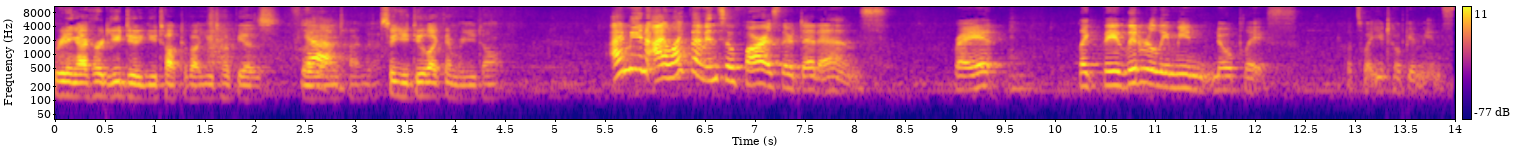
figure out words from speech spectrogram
reading I heard you do, you talked about utopias for a long time. So you do like them or you don't? I mean, I like them insofar as they're dead ends, right? Like they literally mean no place. That's what utopia means.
